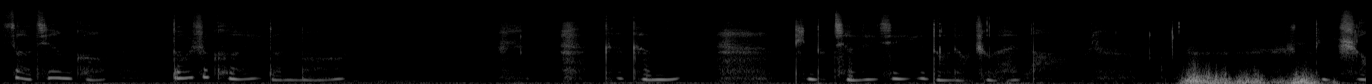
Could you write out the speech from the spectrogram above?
小贱狗，都是可以的呢。看看你，听得前列腺液都流出来了。听说，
